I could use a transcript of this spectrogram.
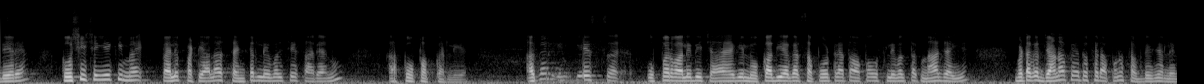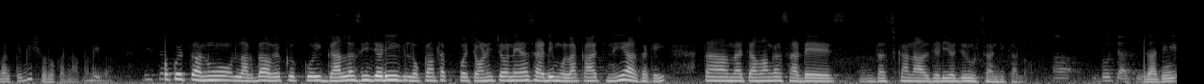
ਦੇ ਰਿਹਾ। ਕੋਸ਼ਿਸ਼ ਇਹ ਹੈ ਕਿ ਮੈਂ ਪਹਿਲੇ ਪਟਿਆਲਾ ਸੈਂਟਰ ਲੈਵਲ 'ਚ ਸਾਰਿਆਂ ਨੂੰ ਕੋਪ ਅਪ ਕਰ ਲਈਏ। ਅਗਰ ਇਨ ਕੇਸ ਉੱਪਰ ਵਾਲੇ ਦੀ ਚਾਹ ਹੈ ਕਿ ਲੋਕਾਂ ਦੀ ਅਗਰ ਸਪੋਰਟ ਹੈ ਤਾਂ ਆਪਾਂ ਉਸ ਲੈਵਲ ਤੱਕ ਨਾ ਜਾਈਏ। ਬਟ ਅਗਰ ਜਾਣਾ ਪਿਆ ਤਾਂ ਫਿਰ ਆਪਾਂ ਨੂੰ ਸਬ ਡਿਵੀਜ਼ਨ ਲੈਵਲ 'ਤੇ ਵੀ ਸ਼ੁਰੂ ਕਰਨਾ ਪੜੇਗਾ ਜੀ ਸਰ ਕੋਈ ਤੁਹਾਨੂੰ ਲੱਗਦਾ ਹੋਵੇ ਕਿ ਕੋਈ ਗੱਲ ਅਸੀਂ ਜਿਹੜੀ ਲੋਕਾਂ ਤੱਕ ਪਹੁੰਚਾਉਣੀ ਚਾਹੁੰਦੇ ਆ ਸਾਡੀ ਮੁਲਾਕਾਤ 'ਚ ਨਹੀਂ ਆ ਸਕੀ ਤਾਂ ਮੈਂ ਚਾਹਾਂਗਾ ਸਾਡੇ ਦਰਸ਼ਕਾਂ ਨਾਲ ਜਿਹੜੀ ਉਹ ਜਰੂਰ ਸਾਂਝੀ ਕਰ ਲਓ। ਦੋ ਚਾਰ ਚੀਜ਼ਾਂ। ਜੀ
